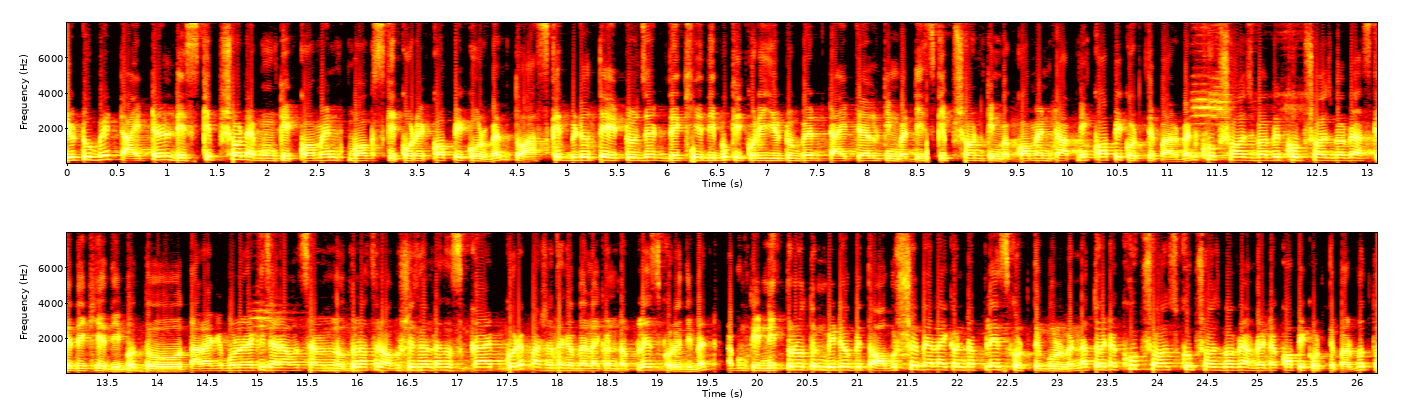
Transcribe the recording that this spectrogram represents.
ইউটিউবে টাইটেল ডিসক্রিপশন এবং কি কমেন্ট বক্স কি করে কপি করবেন। তো আজকের ভিডিওতে এ টু জেড দেখিয়ে দিব কি করে ইউটিউবের টাইটেল কিংবা ডিসক্রিপশন কিংবা কমেন্টটা আপনি কপি করতে পারবেন। খুব সহজভাবে খুব সহজভাবে আজকে দেখিয়ে দিব। তো তার আগে বলে রাখি, যারা আমার চ্যানেল নতুন আছেন, অবশ্যই চ্যানেলটা সাবস্ক্রাইব করে পাশে থাকা বেল আইকনটা প্লেস করে দিবেন এবং কি নিত্য নতুন ভিডিও পেতে অবশ্যই বেল আইকনটা প্লেস করতে ভুলবেন না। তো এটা খুব সহজ, খুব সহজভাবে আমরা এটা কপি করতে পারব। তো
